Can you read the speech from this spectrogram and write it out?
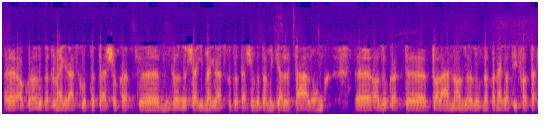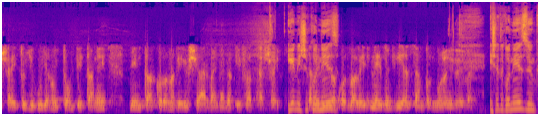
akkor azokat a megrázkódtatásokat, gazdasági megrázkutatásokat, amik előtt állunk, azokat talán azoknak a negatív hatásait tudjuk ugyanúgy tompítani, mint a koronavírus járvány negatív hatásait. Igen, és akkor néz... nézzünk ilyen szempontból a jövőben. És hát akkor nézzünk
